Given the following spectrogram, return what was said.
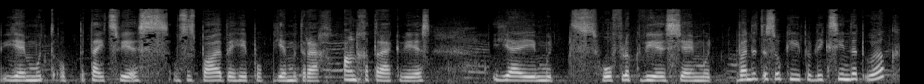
Jy moet op betyds wees. Ons is baie behep op jy moet reg aangetrek wees. Jy moet hoflik wees, jy moet want dit is ook die publiek sien dit ook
